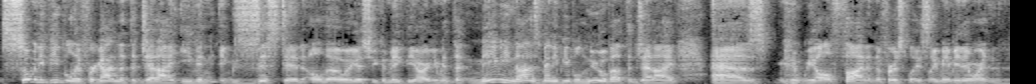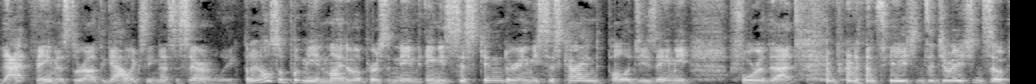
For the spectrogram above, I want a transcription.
so many people have forgotten that the Jedi even existed, although I guess you could make the argument that maybe not as many people knew about the Jedi as we all thought in the first place. Like maybe they weren't that famous throughout the galaxy necessarily. But it also put me in mind of a person named Amy Siskind or Amy Siskind. Apologies, Amy, for that pronunciation situation. So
